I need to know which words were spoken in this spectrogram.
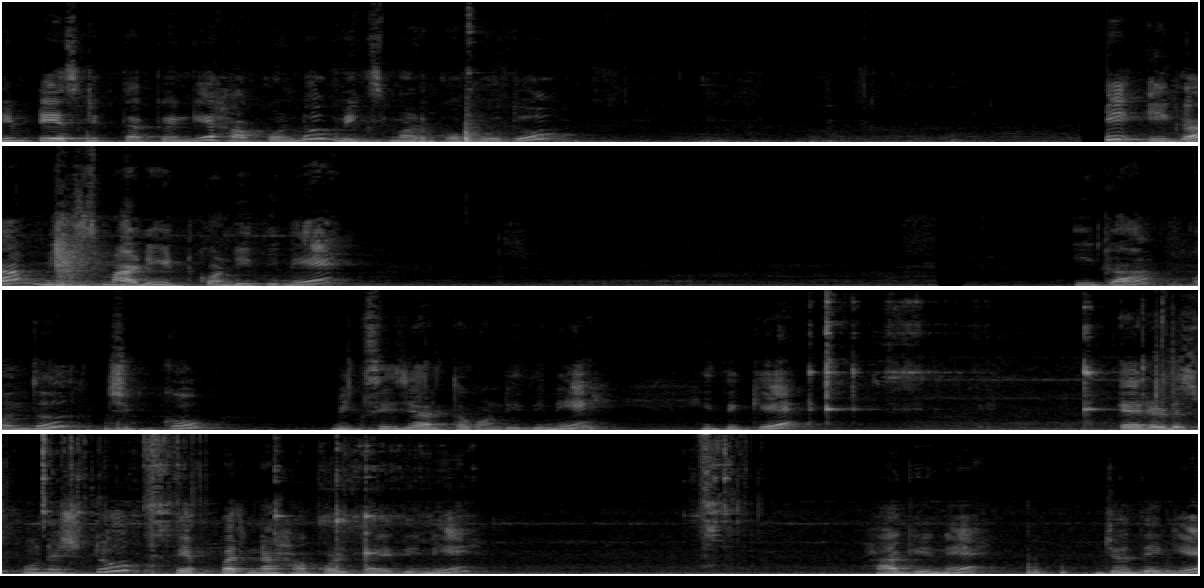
ನಿಮ್ಮ ಟೇಸ್ಟಿಗೆ ತಕ್ಕಂಗೆ ಹಾಕ್ಕೊಂಡು ಮಿಕ್ಸ್ ಮಾಡ್ಕೋಬೋದು. ಈಗ ಮಿಕ್ಸ್ ಮಾಡಿ ಇಟ್ಕೊಂಡಿದ್ದೀನಿ. ಈಗ ಒಂದು ಚಿಕ್ಕ ಮಿಕ್ಸಿ ಜಾರ್ ತಗೊಂಡಿದ್ದೀನಿ. ಇದಕ್ಕೆ ಎರಡು ಸ್ಪೂನಷ್ಟು ಪೆಪ್ಪರ್ನ ಹಾಕ್ಕೊಳ್ತಾ ಇದ್ದೀನಿ. ಹಾಗೆಯೇ ಜೊತೆಗೆ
